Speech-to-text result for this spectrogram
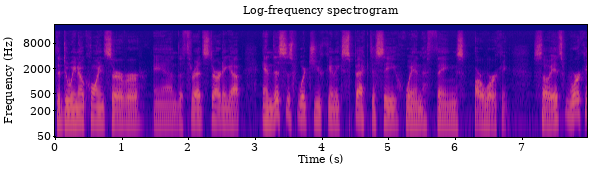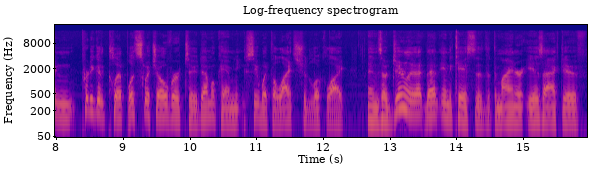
the Duino Coin server and the thread starting up. And this is what you can expect to see when things are working. So it's working pretty good clip. Let's switch over to demo cam. You can see what the lights should look like. And so generally that, that indicates that, that the miner is active.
